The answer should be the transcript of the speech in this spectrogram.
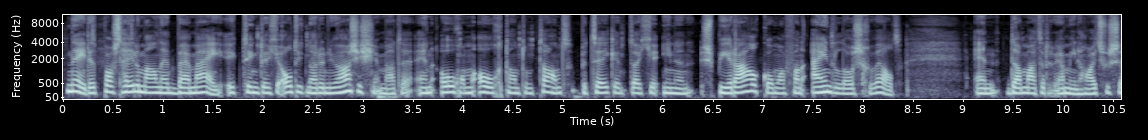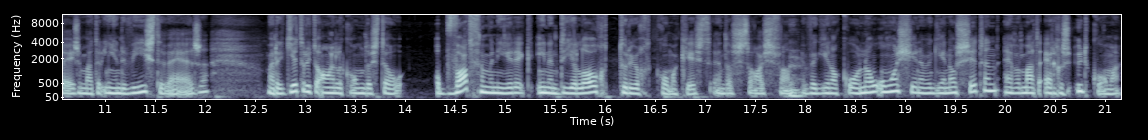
nee, dat past helemaal net bij mij. Ik denk dat je altijd naar de nuances moet. En oog om oog, tand om tand betekent dat je in een spiraal komt van eindeloos geweld. En dan moet er, ja, mijn huid maar er in de wies te wijzen. Maar het gaat er uiteindelijk om dus op wat voor manier ik in een dialoog terugkomen kist. En dat is van, we gaan elkaar nou omzien en we gaan nou zitten en we moeten ergens uitkomen.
